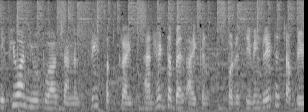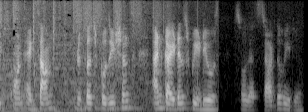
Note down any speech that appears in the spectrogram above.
If you are new to our channel, please subscribe and hit the bell icon for receiving latest updates on exams, research positions, and guidance videos. So let's start the video.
